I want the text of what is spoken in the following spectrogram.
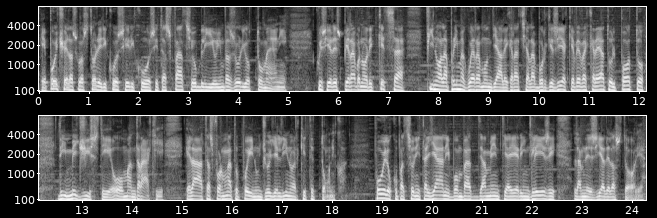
E poi c'è la sua storia di corsi e ricorsi tra sfazio e oblio, invasori ottomani. Qui si respiravano ricchezza fino alla prima guerra mondiale grazie alla borghesia che aveva creato il porto di Megisti o Mandrachi e l'ha trasformato poi in un gioiellino architettonico. Poi l'occupazione italiana, i bombardamenti aerei inglesi, l'amnesia della storia.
